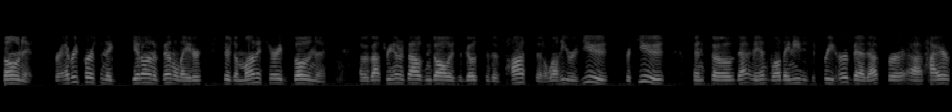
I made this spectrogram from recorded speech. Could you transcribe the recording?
bonus for every person that get on a ventilator. There's a monetary bonus of about three hundred thousand dollars that goes to the hospital. Well, he refused, refused, and so that meant well they needed to free her bed up for a higher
